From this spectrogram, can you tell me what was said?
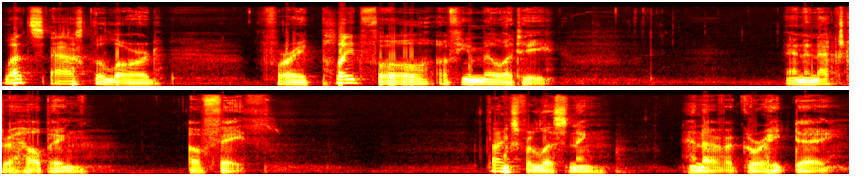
let's ask the Lord for a plateful of humility and an extra helping of faith. Thanks for listening, and have a great day.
